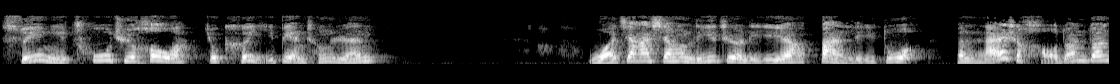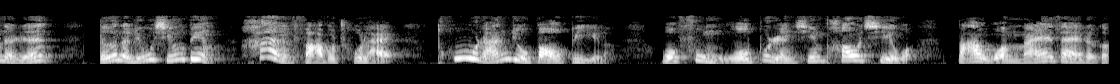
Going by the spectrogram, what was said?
随你出去后啊，就可以变成人。我家乡离这里呀半里多，本来是好端端的人，得了流行病，汗发不出来，突然就暴毙了。我父母不忍心抛弃我，把我埋在这个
